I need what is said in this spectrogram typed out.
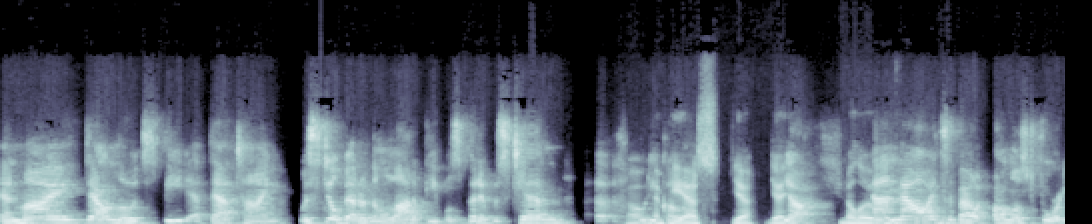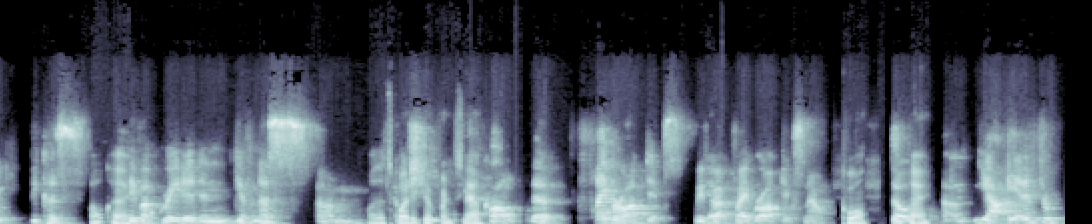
And my download speed at that time was still better than a lot of people's, but it was 10. Uh, Oh, what do you call it? MPS. Yeah. Yeah. Yeah. Yeah. And now it's Yeah. about almost 40 because Okay. they've upgraded and given us um, Well, that's quite a difference. Yeah. called the fiber optics. We've Yeah. got fiber optics now. Cool. So Okay. um, yeah, and for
